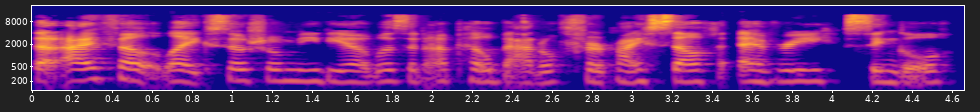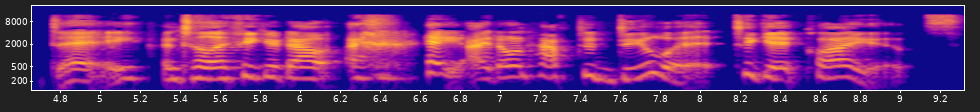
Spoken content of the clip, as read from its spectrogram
that I felt like social media was an uphill battle for myself every single day until I figured out, hey, I don't have to do it to get clients.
